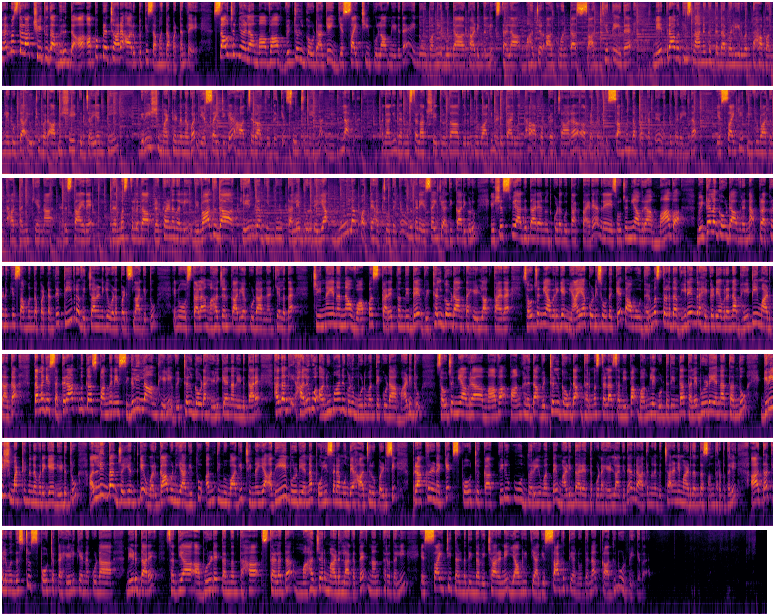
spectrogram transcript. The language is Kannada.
ಧರ್ಮಸ್ಥಳ ಕ್ಷೇತ್ರದ ವಿರುದ್ಧ ಅಪಪ್ರಚಾರ ಆರೋಪಕ್ಕೆ ಸಂಬಂಧಪಟ್ಟಂತೆ ಸೌಜನ್ಯಳ ಮಾವ ವಿಠಲ್ ಗೌಡಗೆ ಎಸ್ಐಟಿ ಪುಲಾವ್ ನೀಡಿದೆ. ಇನ್ನು ಬಂಗ್ಲಗುಡ್ಡ ಕಾಡಿನಲ್ಲಿ ಸ್ಥಳ ಮಹಜರ್ ಆಗುವಂತ ಸಾಧ್ಯತೆ ಇದೆ. ನೇತ್ರಾವತಿ ಸ್ನಾನಘಟ್ಟದ ಬಳಿ ಇರುವಂತಹ ಬಂಗ್ಲೆಗುಡ್ಡ ಯೂಟ್ಯೂಬರ್ ಅಭಿಷೇಕ್ ಜಯಂತಿ, ಗಿರೀಶ್ ಮಠಣ್ಣನವರ್ ಎಸ್ಐಟಿಗೆ ಹಾಜರಾಗುವುದಕ್ಕೆ ಸೂಚನೆಯನ್ನ ನೀಡಲಾಗಿದೆ. ಹಾಗಾಗಿ ಧರ್ಮಸ್ಥಳ ಕ್ಷೇತ್ರದ ವಿರುದ್ಧವಾಗಿ ನಡೀತಾ ಇರುವಂತಹ ಅಪಪ್ರಚಾರ ಪ್ರಕರಣಕ್ಕೆ ಸಂಬಂಧಪಟ್ಟಂತೆ ಒಂದು ಕಡೆಯಿಂದ ಎಸ್ಐಟಿ ತೀವ್ರವಾದಂತಹ ತನಿಖೆಯನ್ನ ನಡೆಸ್ತಾ ಇದೆ. ಧರ್ಮಸ್ಥಳದ ಪ್ರಕರಣದಲ್ಲಿ ವಿವಾದದ ಕೇಂದ್ರ ಬಿಂದು ತಲೆಬುರುಡೆಯ ಮೂಲ ಪತ್ತೆ ಹಚ್ಚೋದಕ್ಕೆ ಒಂದು ಕಡೆ ಎಸ್ಐಟಿ ಅಧಿಕಾರಿಗಳು ಯಶಸ್ವಿ ಆಗಿದ್ದಾರೆ ಅನ್ನೋದು ಕೂಡ ಗೊತ್ತಾಗ್ತಾ ಇದೆ. ಅಂದ್ರೆ ಸೌಜನ್ಯ ಅವರ ಮಾವ ವಿಠಲಗೌಡ ಅವರನ್ನ ಪ್ರಕರಣಕ್ಕೆ ಸಂಬಂಧಪಟ್ಟಂತೆ ತೀವ್ರ ವಿಚಾರಣೆಗೆ ಒಳಪಡಿಸಲಾಗಿತ್ತು. ಇನ್ನು ಸ್ಥಳ ಮಹಜರ್ ಕಾರ್ಯ ಕೂಡ ನಡೆಯಲಿದೆ. ಚಿನ್ನಯ್ಯನನ್ನ ವಾಪಸ್ ಕರೆ ತಂದಿದ್ದೆ ವಿಠಲ್ ಗೌಡ ಅಂತ ಹೇಳಲಾಗ್ತಾ ಇದೆ. ಸೌಜನ್ಯ ಅವರಿಗೆ ನ್ಯಾಯ ಕೊಡಿಸೋದಕ್ಕೆ ತಾವು ಧರ್ಮಸ್ಥಳದ ವೀರೇಂದ್ರ ಹೆಗ್ಗಡೆ ಅವರನ್ನ ಭೇಟಿ ಮಾಡಿದಾಗ ತಮಗೆ ಸಕಾರಾತ್ಮಕ ಸ್ಪಂದನೆ ಸಿಗಲಿಲ್ಲ ಅಂತ ಹೇಳಿ ವಿಠಲ್ ಗೌಡ ಹೇಳಿಕೆಯನ್ನ ನೀಡಿದ್ದಾರೆ. ಹಾಗಾಗಿ ಹಲವು ಅನುಮಾನಗಳು ಮೂಡುವಂತೆ ಕೂಡ ಮಾಡಿದ್ರು. ಸೌಜನ್ಯ ಅವರ ಮಾವ ಪಾಂಗಳದ ವಿಠಲ್ ಗೌಡ ಧರ್ಮಸ್ಥಳ ಸಮೀಪ ಬಂಗ್ಲೆಗುಡ್ಡದಿಂದ ತಲೆಬುರುಡೆಯನ್ನ ತಂದು ಗಿರೀಶ್ ಮಠಣ್ಣನವರಿಗೆ ನೀಡಿದ್ರು. ಅಲ್ಲಿಂದ ಜಯಂತ್ಗೆ ವರ್ಗಾವಣೆಯಾಗಿತ್ತು. ಅಂತಿಮವಾಗಿ ಚಿನ್ನಯ್ಯ ಅದೇ ಬುರುಡಿಯನ್ನ ಪೊಲೀಸರ ಮುಂದೆ ಹಾಜರುಪಡಿಸಿ ಪ್ರಕರಣಕ್ಕೆ ಸ್ಫೋಟಕ ತಿರುವು ದೊರೆಯುವಂತೆ ಮಾಡಿದ್ದಾರೆ ಅಂತ ಕೂಡ ಹೇಳಲಾಗಿದೆ. ಅಂದ್ರೆ ಆತನನ್ನು ವಿಚಾರಣೆ ಮಾಡಿದಂಥ ಸಂದರ್ಭದಲ್ಲಿ ಆತ ಕೆಲವೊಂದಷ್ಟು ಸ್ಫೋಟಕ ಹೇಳಿಕೆಯನ್ನು ಕೂಡ ನೀಡಿದ್ದಾರೆ. ಸದ್ಯ ಆ ಬುರುಡೆ ತಂದಂತಹ ಸ್ಥಳದ ಮಹಜರ್ ಮಾಡಲಾಗತ್ತೆ. ನಂತರದಲ್ಲಿ ಎಸ್ಐಟಿ ತಂಡದಿಂದ ವಿಚಾರಣೆ ಯಾವ ರೀತಿಯಾಗಿ ಸಾಗುತ್ತೆ ಅನ್ನೋದನ್ನು ಕಾದು ನೋಡಬೇಕಿದೆ.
